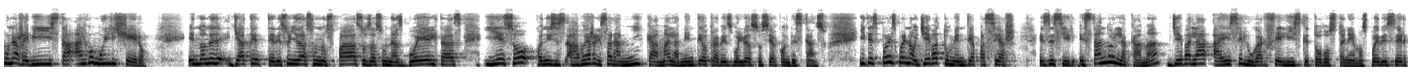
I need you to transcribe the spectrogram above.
una revista, algo muy ligero, en donde ya te, te de sueño, das unos pasos, das unas vueltas, y eso, cuando dices, ah, voy a regresar a mi cama, la mente otra vez vuelve asociar con descanso. Y después, bueno, lleva tu mente a pasear. Es decir, estando en la cama, llévala a ese lugar feliz que todos tenemos. Puede ser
